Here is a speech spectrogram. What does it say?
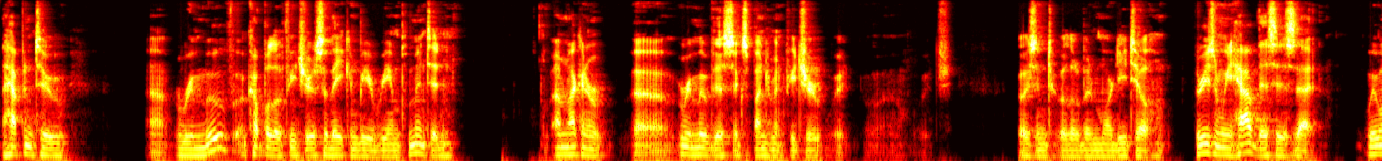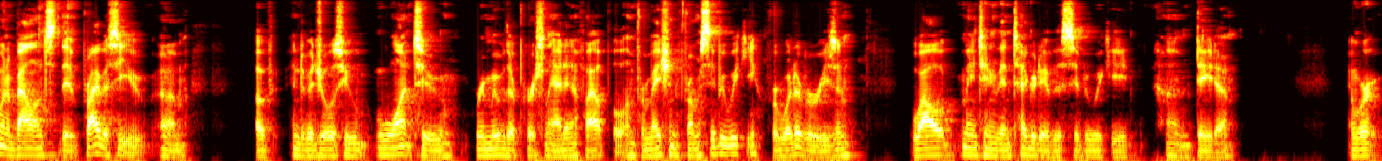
I happen to uh, remove a couple of features so they can be re-implemented. I'm not going to uh, remove this expungement feature, which, goes into a little bit more detail. The reason we have this is that we want to balance the privacy um, of individuals who want to remove their personally identifiable information from CiviWiki for whatever reason, while maintaining the integrity of the CiviWiki um, data. And we're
